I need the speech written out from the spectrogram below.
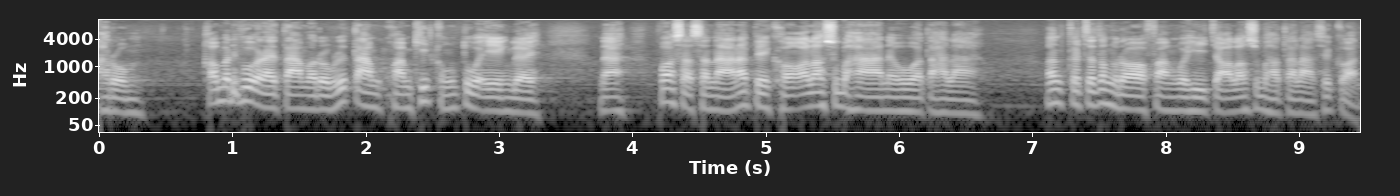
อารมณ์ เขาไม่ได้พูดอะไรตามอารมณ์หรือตามความคิดของตัวเองเลยนะเพราะศาสนานั้นเป็นของอัลลอฮฺสุบฮานะฮูวะตาลา มันก็จะต้องรอฟังวะฮีจากอัลลอฮฺสุบฮานตะอาลาซะก่อน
